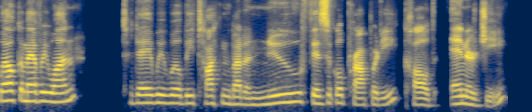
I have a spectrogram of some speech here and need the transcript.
Welcome, everyone. Today we will be talking about a new physical property called energy.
